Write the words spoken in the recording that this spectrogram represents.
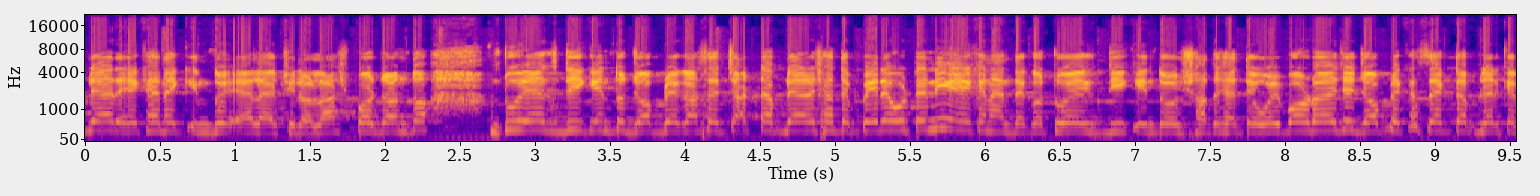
প্লেয়ার এখানে কিন্তু এলাই ছিল। লাস্ট পর্যন্ত টু এক্স ডি কিন্তু জব ব্রেকার্সের চারটা প্লেয়ারের সাথে পেরে ওঠেনি। এখানে দেখো টু এক্স ডি কিন্তু সাথে সাথে ওই পাউট হয়েছে জব ব্রেকার্সের একটা প্লেয়ারকে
